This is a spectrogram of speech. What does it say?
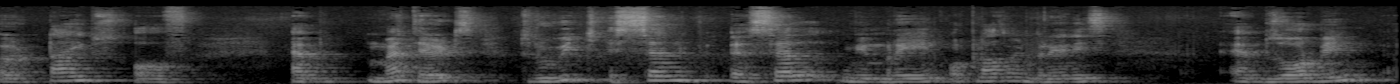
uh, types of methods through which a cell, a cell membrane or plasma membrane is absorbing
